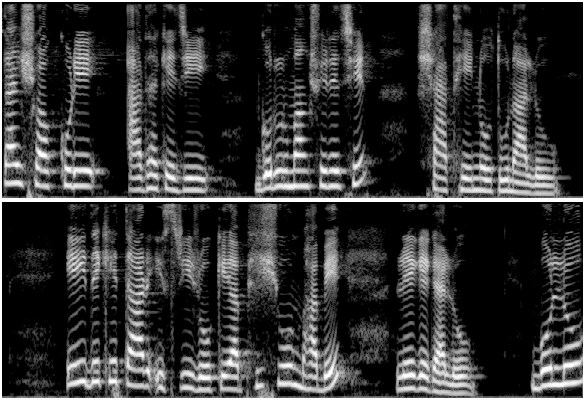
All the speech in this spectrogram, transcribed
তাই শখ করে আধা কেজি গরুর মাংস এনেছেন সাথে নতুন আলু। এই দেখে তার স্ত্রী রোকেয়া ভীষণভাবে রেগে গেল। বলল,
